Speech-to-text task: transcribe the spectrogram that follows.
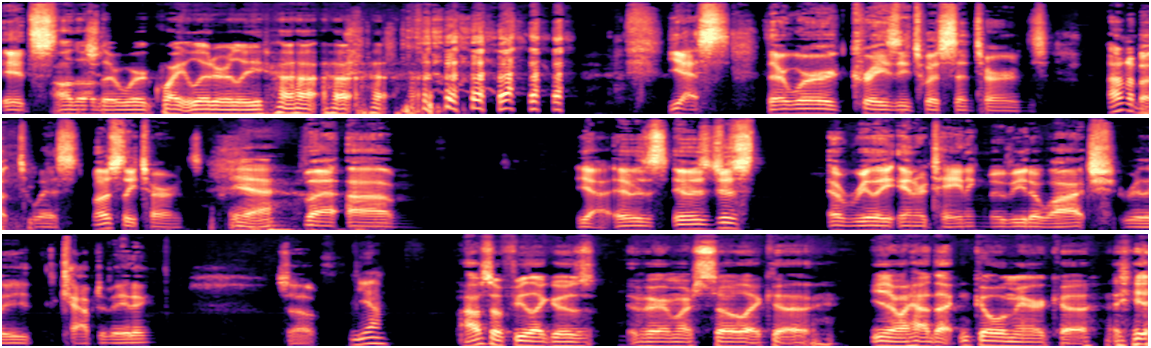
it's although there were quite literally yes, there were crazy twists and turns. I don't know about twists, mostly turns, yeah. but um, yeah, it was it was just a really entertaining movie to watch, really captivating. So Yeah. I also feel like it was very much so like uh you know, it had that go America, you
